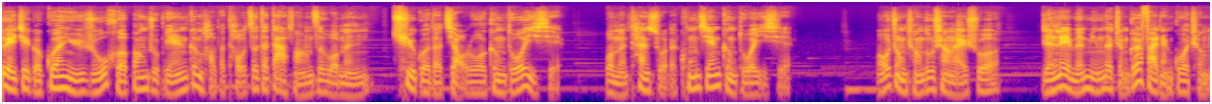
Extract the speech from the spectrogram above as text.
对这个关于如何帮助别人更好的投资的大房子，我们去过的角落更多一些，我们探索的空间更多一些。某种程度上来说，人类文明的整个发展过程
